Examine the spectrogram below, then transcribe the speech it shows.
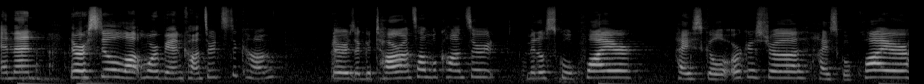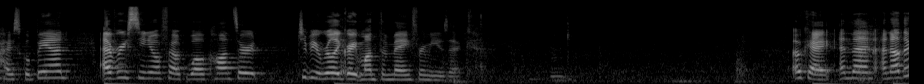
And then there are still a lot more band concerts to come. There's a guitar ensemble concert, middle school choir, high school orchestra, high school choir, high school band, every senior farewell concert. Should be a really great month of May for music. Okay, and then another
